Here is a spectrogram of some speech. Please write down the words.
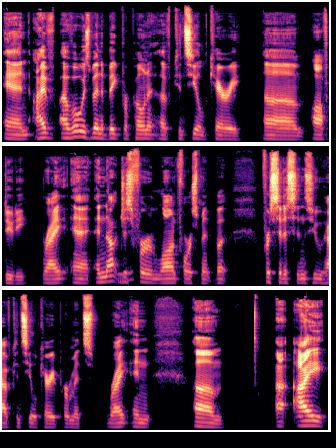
and I've I've always been a big proponent of concealed carry um, off duty, right, and, and not just mm-hmm. for law enforcement, but for citizens who have concealed carry permits, right, and um, I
